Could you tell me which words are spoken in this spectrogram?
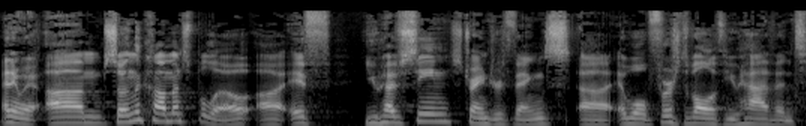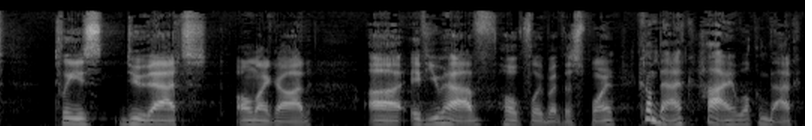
anyway, um, so in the comments below, uh, if you have seen Stranger Things, uh, well, first of all, if you haven't, please do that. Oh my God. Uh, if you have, hopefully by this point, come back. Hi, welcome back.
